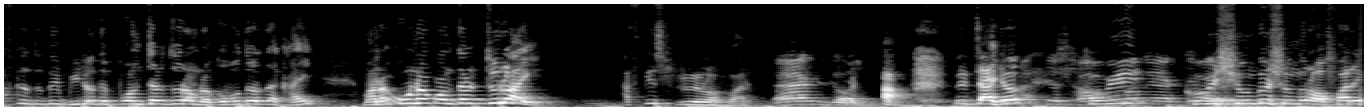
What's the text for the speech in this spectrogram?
আজকে যদি ভিডিওতে পঞ্চাশ জোড়া আমরা কবুতর দেখাই মানে উনপঞ্চাশ জোড়াই। আজকে স্টুডেন্ট অফার একদম। যাই হোক খুবই মানে খুবই সুন্দর সুন্দর অফারে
